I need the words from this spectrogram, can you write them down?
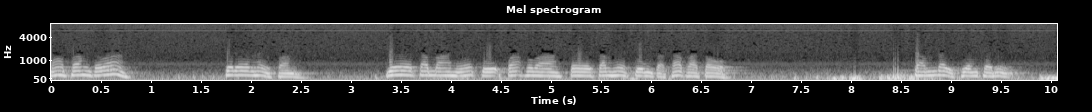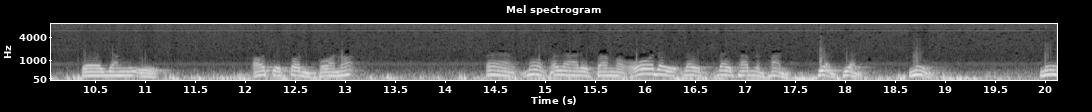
มาฟังแต่ว่าแสดงให้ฟังเยตมาเหตุปะภวาเตสังเหตุงตัทธาโตจำได้เพียงแค่นี้ แต่ยังมีอีก เอาแต่ต้นพอเนาะโมกขลาได้ฟังว่าโอ้ได้ได้ได้ทำนั่นท่านเพื่อนเพื่อนนี่นี่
